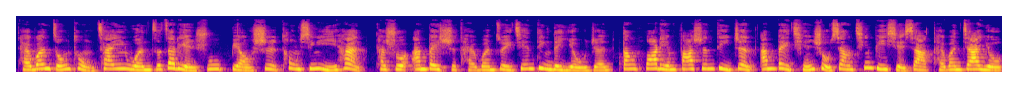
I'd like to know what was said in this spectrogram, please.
台湾总统蔡英文则在脸书表示痛心遗憾。他说：“安倍是台湾最坚定的友人。当花莲发生地震，安倍前首相亲笔写下‘台湾加油’；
